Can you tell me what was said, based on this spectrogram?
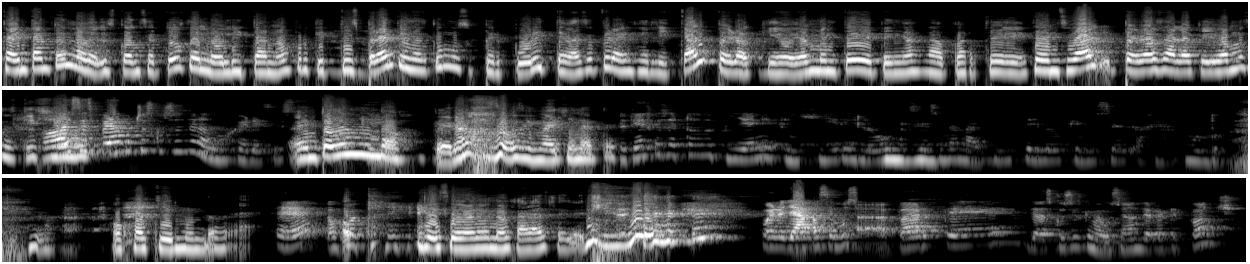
caen tanto en lo de los conceptos de Lolita, ¿no? Porque te esperan que seas como súper pura y te veas súper angelical, pero que obviamente tengas la parte sensual. Pero, o sea, lo que íbamos es que Hyuna- se esperan muchas cosas de las mujeres. eso. en todo el mundo, pero pues, imagínate. Te tienes que hacer todo bien y fingir y luego que seas una maldita y luego que no seas, o sea, mundo. Ojo aquí, mundo. ¿Eh? Ojo aquí. Y se van a enojar a Selene. Bueno, ya pasemos a la parte de las cosas que me gustaron de Rocket Punch.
